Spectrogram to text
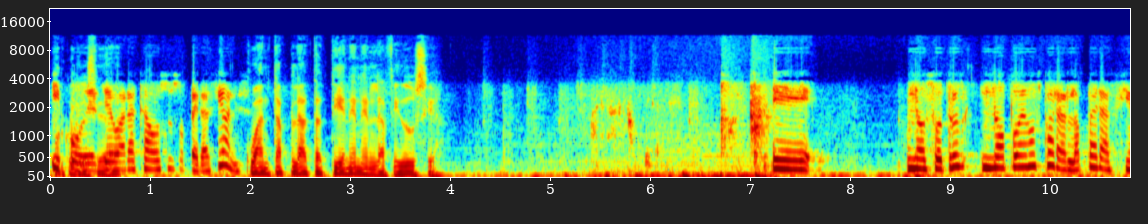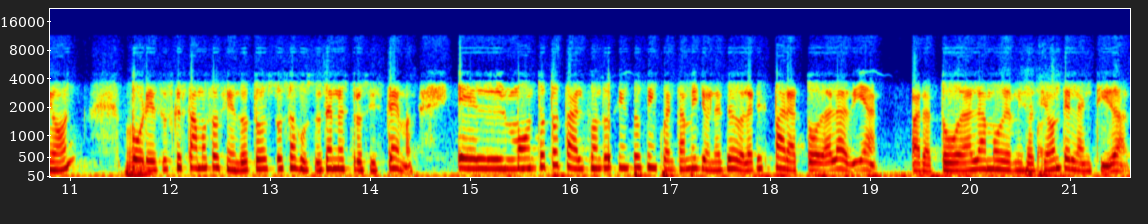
y poder llevar a cabo sus operaciones. ¿Cuánta plata tienen en la fiducia? Eh, nosotros no podemos parar la operación. Por eso es que estamos haciendo todos estos ajustes en nuestros sistemas. El monto total son 250 millones de dólares para toda la DIAN para toda la modernización de la entidad.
